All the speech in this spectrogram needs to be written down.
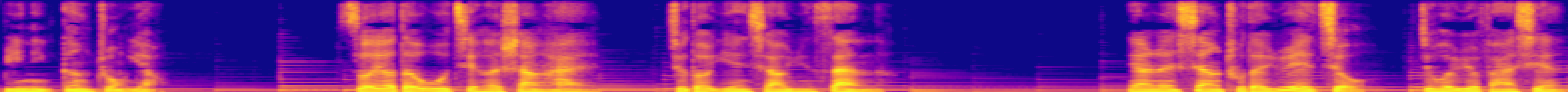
比你更重要。所有的误解和伤害就都烟消云散了。两人相处的越久，就会越发现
